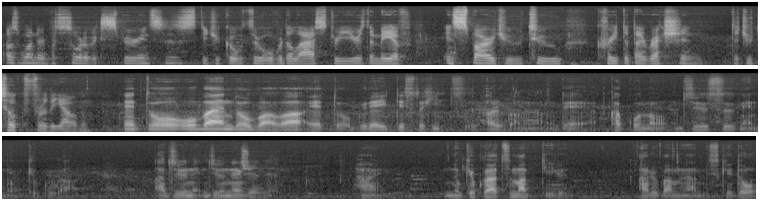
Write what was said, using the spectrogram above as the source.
I was wondering what sort of experiences did you go through over the last three years that may have inspired you to create the direction that you took for the album? えっと、オーバーエンドオーバーは、えっと、グレイテストヒッツアルバムなので過去の十数年の曲があ10年10年。10年。はい、の曲が集まっているアルバムなんですけど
